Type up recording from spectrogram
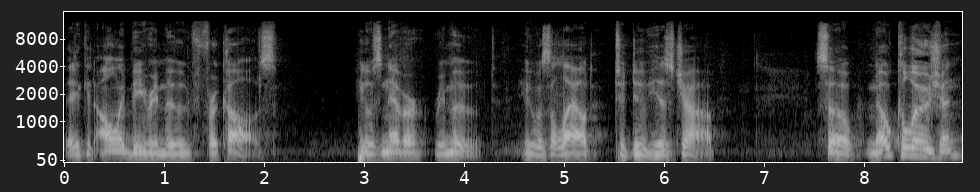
that he could only be removed for cause. He was never removed. He was allowed to do his job. So, no collusion,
